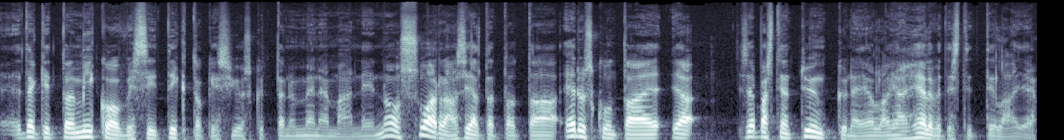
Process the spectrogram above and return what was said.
etenkin toi Miko on vissiin TikTokissa jyskyttänyt menemään, niin nousi suoraan sieltä tota eduskuntaa ja Sebastian Tynkkynen, jolla on ihan helvetisti tilaajia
